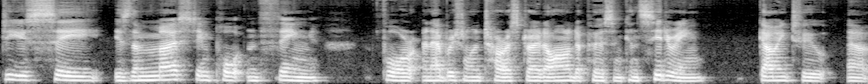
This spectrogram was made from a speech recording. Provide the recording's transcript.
do you see is the most important thing for an Aboriginal and Torres Strait Islander person considering going to uh,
